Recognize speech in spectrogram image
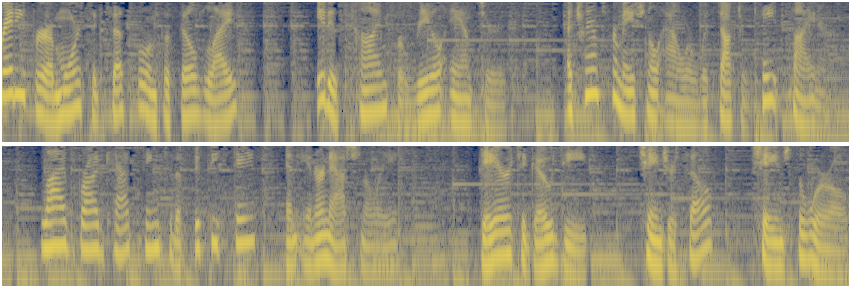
Ready for a more successful and fulfilled life? It is time for Real Answers, a transformational hour with Dr. Kate Siner, live broadcasting to the 50 states and internationally. Dare to go deep. Change yourself, change the world.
